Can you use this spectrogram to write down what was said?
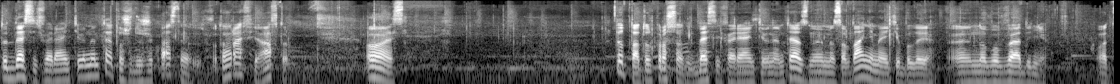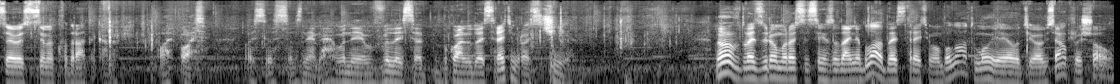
Тут 10 варіантів НМТ, теж дуже класно, фотографії, автор. Ось. Тут, та, тут просто 10 варіантів НМТ з новими завданнями, які були е, нововведені. Оце ось цими квадратиками. Ось, ось. Ось ось з ними. Вони ввелися буквально в 23-му році чи ні? Ну, в 22-му році цих завдань не було, а в 23-му було, тому я от його взяв, пройшов,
